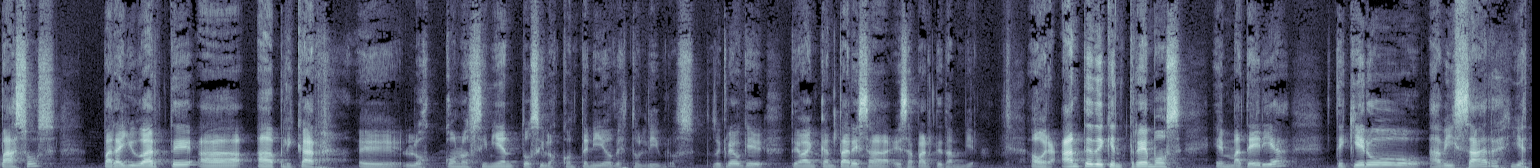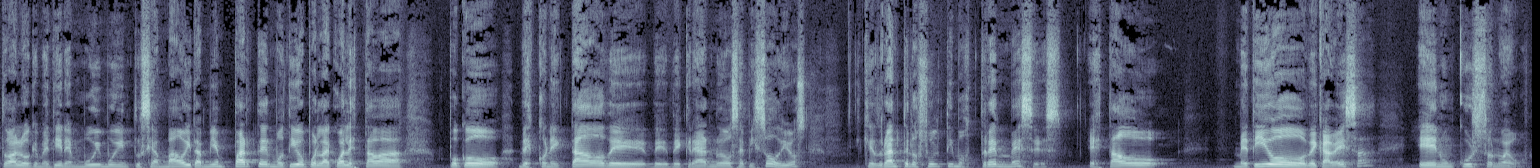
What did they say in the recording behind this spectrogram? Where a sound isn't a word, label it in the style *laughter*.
pasos para ayudarte a, aplicar eh, los conocimientos y los contenidos de estos libros. Entonces creo que te va a encantar esa, esa parte también. Ahora, antes de que entremos en materia, te quiero avisar, y esto es algo que me tiene muy, muy entusiasmado y también parte del motivo por la cual estaba poco desconectado de, crear nuevos episodios, que durante los últimos tres meses he estado metido de cabeza en un curso nuevo.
